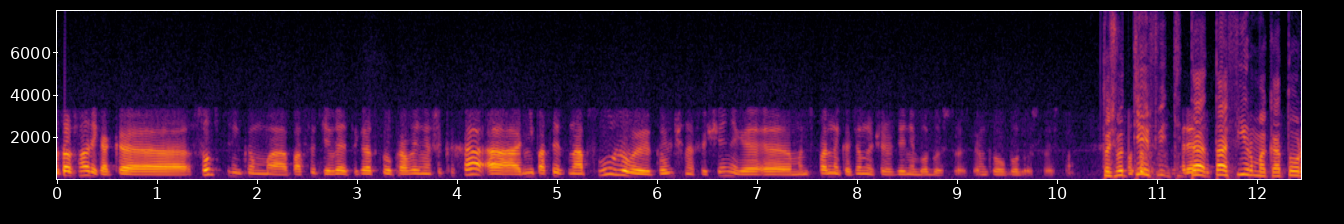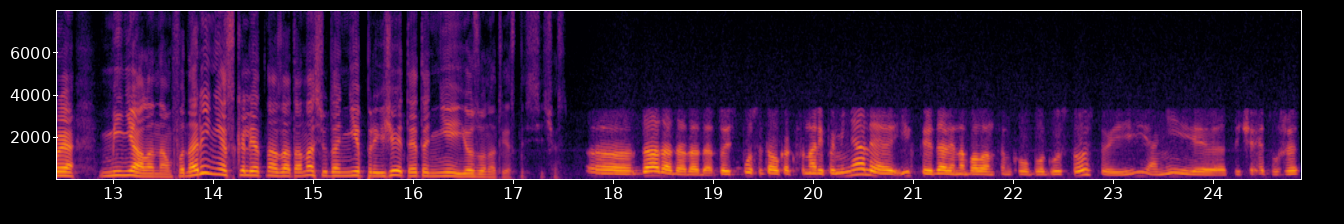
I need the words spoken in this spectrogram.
ну там смотри, как э, собственником, э, по сути, является городское управление ЖКХ, а непосредственно обслуживает уличное освещение э, муниципальное казенное учреждение благоустройства, МКО благоустройства. То есть вот ну, те, фи- та, та фирма, которая меняла нам фонари несколько лет назад, она сюда не приезжает, это не ее зона ответственности сейчас? Э, да, да, да, да, да. То есть после того, как фонари поменяли, их передали на баланс МКО благоустройства, и они отвечают уже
